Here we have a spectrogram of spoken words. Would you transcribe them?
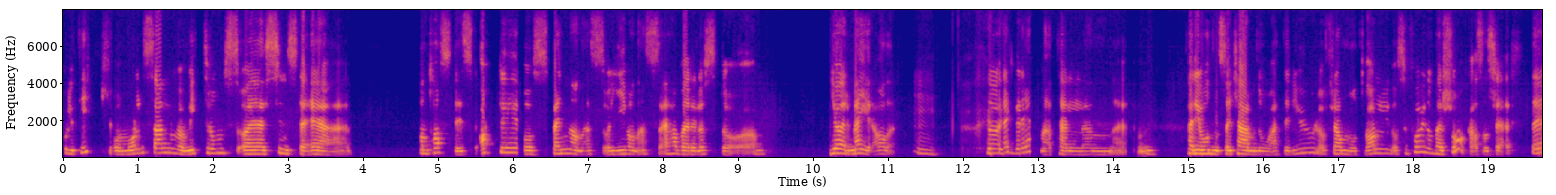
politikk og Målselv og Midt-Troms, og jeg syns det er fantastisk artig og spennende og givende. Jeg har bare lyst til å gjøre mer av det. Mm. Så jeg gleder meg til en, eh, perioden som kommer nå etter jul og fram mot valg, og så får vi nå bare se hva som skjer. Det,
